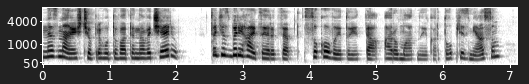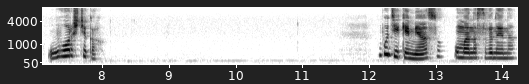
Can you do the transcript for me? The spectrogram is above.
Не знаю, що приготувати на вечерю? Тоді зберігай цей рецепт соковитої та ароматної картоплі з м'ясом у горщиках. Будь-яке м'ясо, у мене свинина,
